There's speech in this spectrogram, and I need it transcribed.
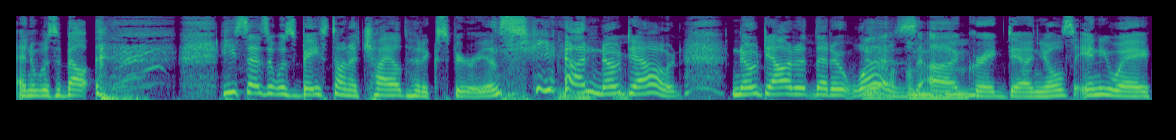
and it was about. he says it was based on a childhood experience. yeah, Mm-hmm. no doubt. No doubt that it was, uh, mhm. Greg Daniels. Anyway,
